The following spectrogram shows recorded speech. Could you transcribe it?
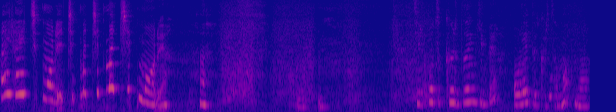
Hayır hayır çıkma oraya. Çıkma çıkma çıkma oraya. Heh. ahtapotı kırdığın gibi orayı da kır tamam mı?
